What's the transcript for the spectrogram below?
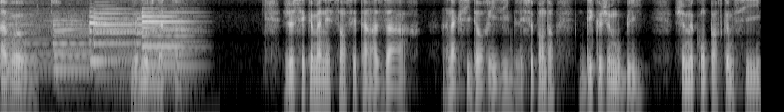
À voix haute. Le mot du matin. Je sais que ma naissance est un hasard, un accident risible, et cependant, dès que je m'oublie, je me comporte comme si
